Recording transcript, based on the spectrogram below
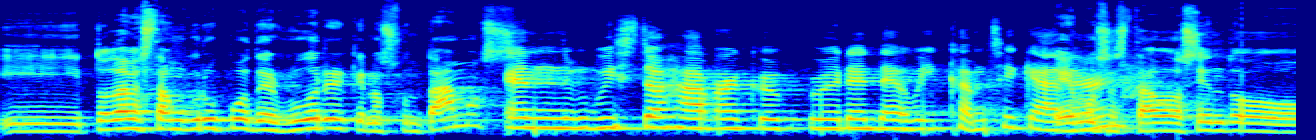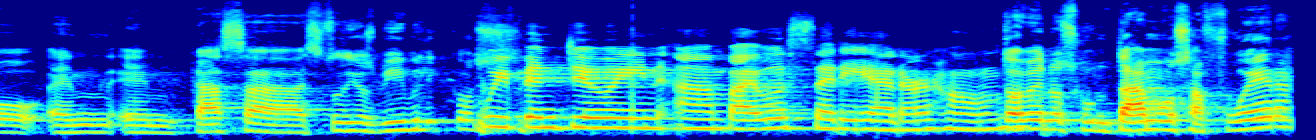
y todavía está un grupo de Rooter que nos juntamos. and we still have our group Rooted that we come together. Hemos estado haciendo en, en casa estudios bíblicos. We've been doing um, Bible study at our home. Todavía nos juntamos afuera.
